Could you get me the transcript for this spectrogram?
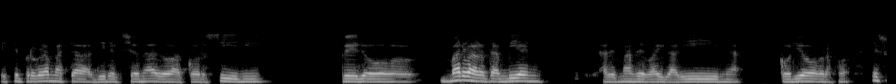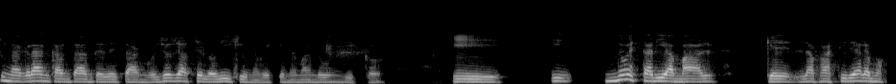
este programa está direccionado a Corsini, pero Bárbara también además de bailarina, coreógrafo, es una gran cantante de tango. Yo ya se lo dije una vez que me mandó un disco. Y, y no estaría mal que la fastidiáramos,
